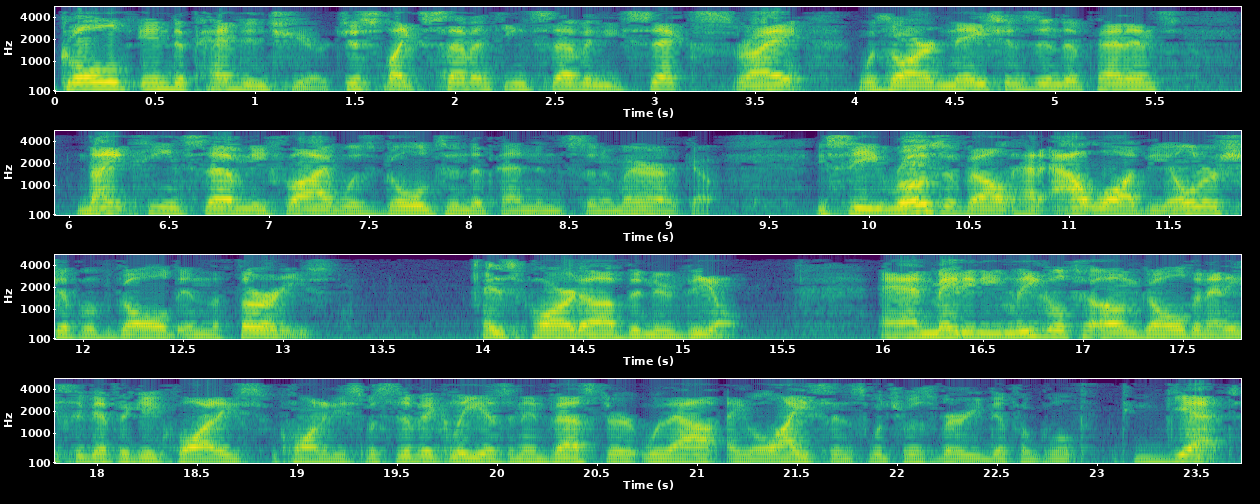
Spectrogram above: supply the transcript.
gold independence year, just like 1776, right, was our nation's independence. 1975 was gold's independence in America. You see, Roosevelt had outlawed the ownership of gold in the 30s as part of the New Deal and made it illegal to own gold in any significant quantity, specifically as an investor without a license, which was very difficult to get.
